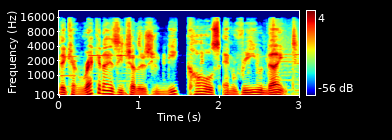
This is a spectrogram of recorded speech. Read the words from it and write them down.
they can recognize each other's unique calls and reunite.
